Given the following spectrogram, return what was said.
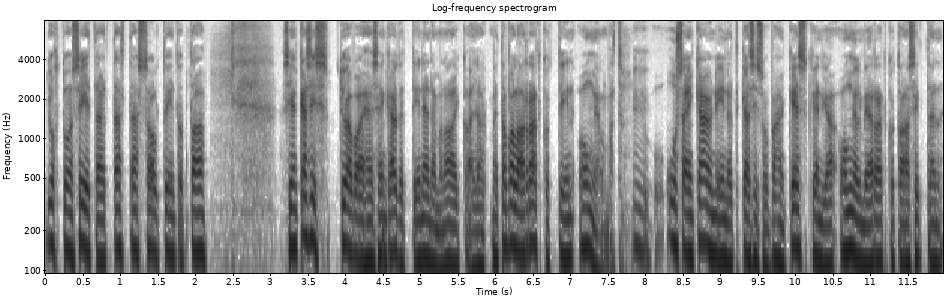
johtuen siitä, että tässä, tässä oltiin tota, siihen käsistyövaiheeseen käytettiin enemmän aikaa ja me tavallaan ratkottiin ongelmat. Mm. Usein käy niin, että käsis on vähän kesken ja ongelmia ratkotaan sitten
